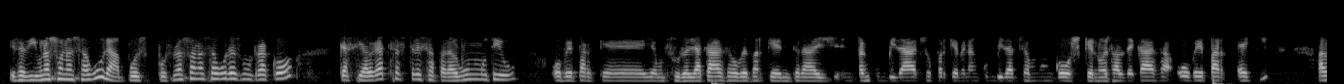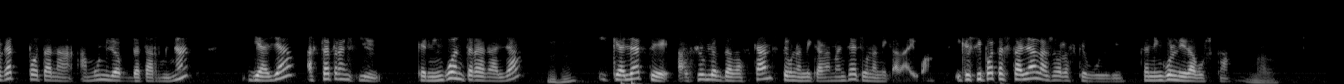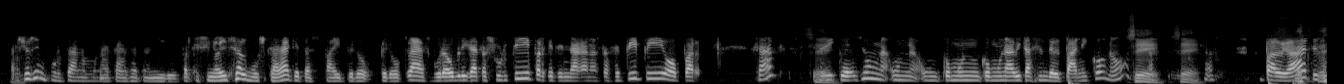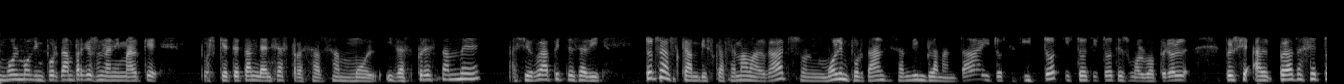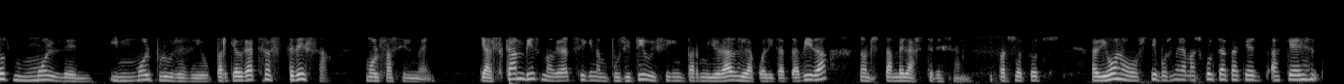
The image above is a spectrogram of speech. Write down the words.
És a dir, una zona segura, doncs, doncs una zona segura és un racó que si el gat s'estressa per algun motiu, o bé perquè hi ha un soroll a casa, o bé perquè entra, entren convidats, o perquè venen convidats amb un gos que no és el de casa, o bé per X, el gat pot anar a un lloc determinat i allà està tranquil, que ningú entrarà allà Uh -huh. i que allà té el seu lloc de descans, té una mica de menjar i té una mica d'aigua. I que s'hi pot estar allà les hores que vulgui, que ningú l'anirà a buscar. Val. Això és important en una casa tenir-ho, perquè si no ell se'l buscarà aquest espai, però, però clar, es veurà obligat a sortir perquè tindrà ganes de fer pipi o per... Saps? Sí. És a dir, que és una, una, un, com, un, com una habitació del pànico, no? Sí, sí. Pel gat és molt, molt important perquè és un animal que, doncs, que té tendència a estressar-se molt. I després també, així ràpid, és a dir, tots els canvis que fem amb el gat són molt importants i s'han d'implementar i tot, i tot, i tot, i tot és molt bo, però, però, si- el, però ha de ser tot molt lent i molt progressiu, perquè el gat s'estressa molt fàcilment. I els canvis, malgrat siguin en positiu i siguin per millorar-li la qualitat de vida, doncs també l'estressen. I per això tots a dir, bueno, hosti, doncs mira, m'ha escoltat aquest, aquest,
